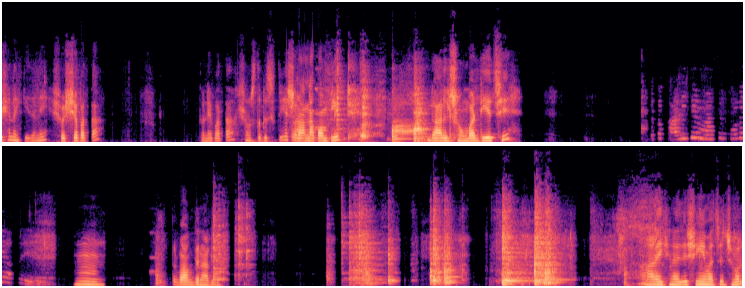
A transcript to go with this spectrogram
এখানে কি জানি সর্ষে পাতা ধনে পাতা সমস্ত কিছু দিয়ে রান্না কমপ্লিট। ডাল সোমবার দিয়েছি। হুম তোর বাঘ দেন আর এইখানে যে শিঙি মাছের ঝোল।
